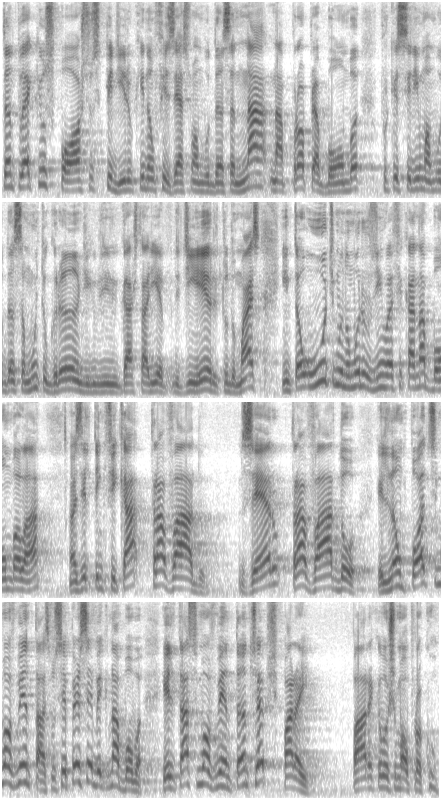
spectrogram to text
Tanto é que os postos pediram que não fizesse uma mudança na, na própria bomba, porque seria uma mudança muito grande, gastaria dinheiro e tudo mais. Então, o último númerozinho vai ficar na bomba lá, mas ele tem que ficar travado. Zero travado. Ele não pode se movimentar. Se você perceber que na bomba ele está se movimentando, você para aí. Para que eu vou chamar o PROCON.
